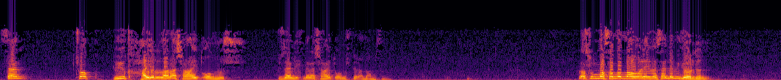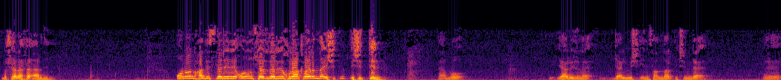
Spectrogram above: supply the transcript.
sen çok büyük hayırlara şahit olmuş, güzelliklere şahit olmuş bir adamsın. Resulullah sallallahu aleyhi ve sellemi gördün. Bu şerefe erdin. Onun hadislerini, onun sözlerini kulaklarında işittin. Yani bu yeryüzüne gelmiş insanlar içinde e,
